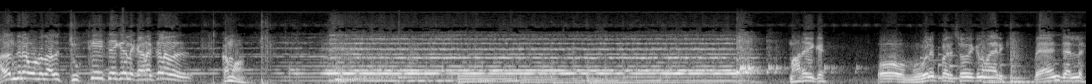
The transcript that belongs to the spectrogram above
അതെന്തിനാ കൊണ്ടു അത് ചുക്കേറ്റേക്കാണ് കണക്കണത്? കമോൺ മാറിയേക്കെ ഓ മുകളിൽ പരിശോധിക്കണമായിരിക്കും. ബേഞ്ചല്ലേ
